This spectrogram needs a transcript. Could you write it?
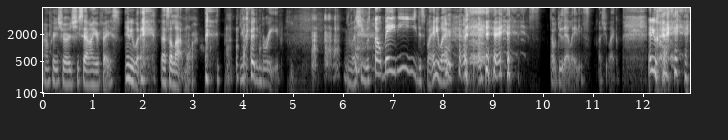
I'm pretty sure she sat on your face. Anyway, that's a lot more. you couldn't breathe. Unless she was throw baby display. Anyway. Don't do that, ladies, unless you like them. Anyway,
